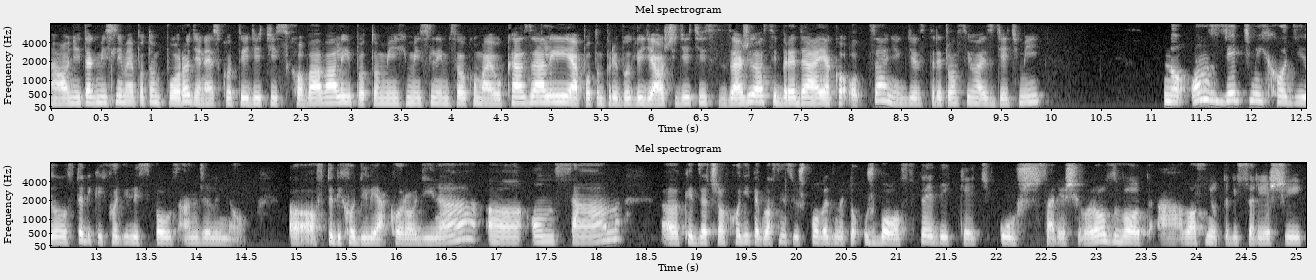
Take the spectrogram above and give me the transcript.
A oni tak myslím aj potom porode najskôr tie deti schovávali, potom ich myslím celkom aj ukázali a potom pribudli ďalšie deti. Zažila si Breda aj ako otca? Niekde stretla si ho aj s deťmi? No on s deťmi chodil, vtedy keď chodili spolu s Angelinou. Uh, vtedy chodili ako rodina. Uh, on sám keď začal chodiť, tak vlastne si už povedzme, to už bolo vtedy, keď už sa riešil rozvod a vlastne odtedy sa rieši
